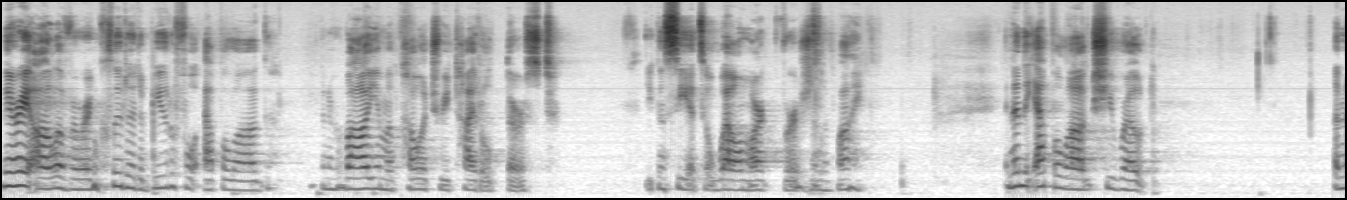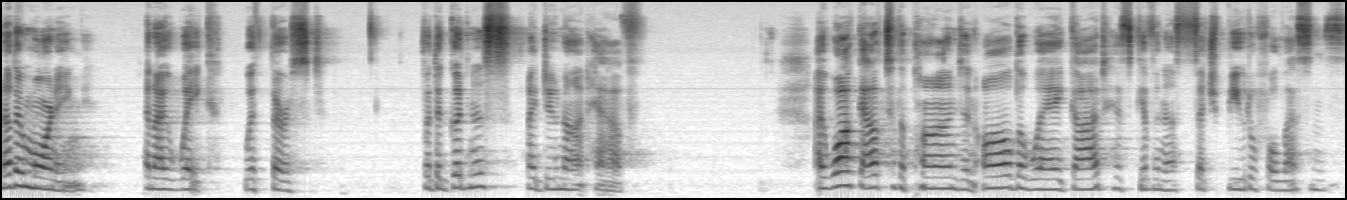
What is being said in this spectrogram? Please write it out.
Mary Oliver included a beautiful epilogue in her volume of poetry titled Thirst. You can see it's a well marked version of mine. And in the epilogue, she wrote Another morning, and I wake with thirst for the goodness I do not have I walk out to the pond, and all the way, God has given us such beautiful lessons.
